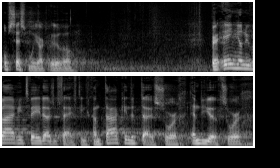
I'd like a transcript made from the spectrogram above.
op 6 miljard euro. Per 1 januari 2015 gaan taken in de thuiszorg en de jeugdzorg...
